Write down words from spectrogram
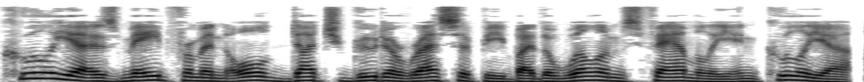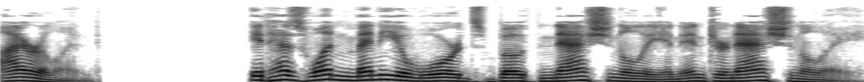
Coolea is made from an old Dutch Gouda recipe by the Willems family in Coolea, Ireland. It has won many awards both nationally and internationally.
